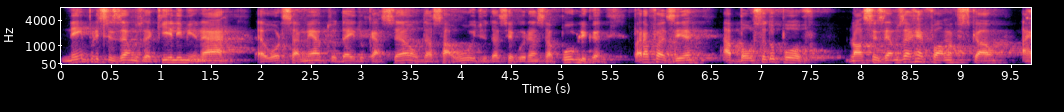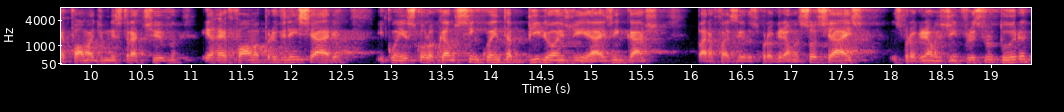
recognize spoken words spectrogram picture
nem precisamos aqui eliminar uh, o orçamento da educação, da saúde, da segurança pública para fazer a Bolsa do Povo nós fizemos a reforma fiscal, a reforma administrativa e a reforma previdenciária. E com isso colocamos 50 bilhões de reais em caixa para fazer os programas sociais, os programas de infraestrutura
